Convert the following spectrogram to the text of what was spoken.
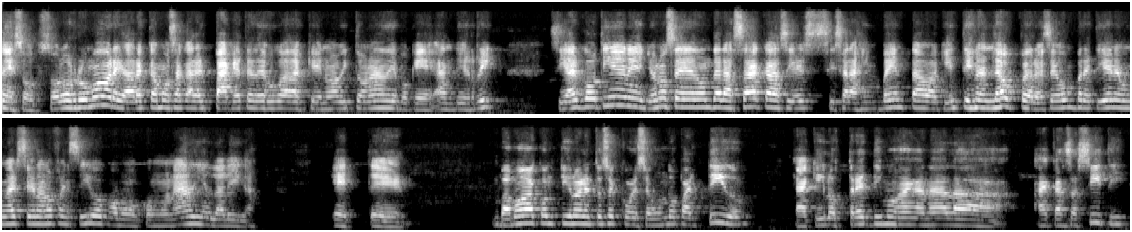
esos, son los rumores. Ahora es que vamos a sacar el paquete de jugadas que no ha visto nadie, porque Andy Rick, si algo tiene, yo no sé de dónde la saca, si, es, si se las inventa o a quién tiene al lado, pero ese hombre tiene un arsenal ofensivo como, como nadie en la liga. Este, vamos a continuar entonces con el segundo partido Aquí los tres dimos a ganar a, a Kansas City.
